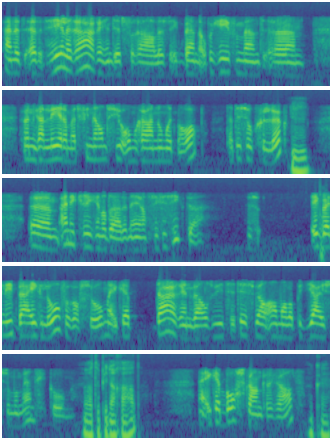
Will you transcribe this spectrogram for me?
En het, het hele rare in dit verhaal is, ik ben op een gegeven moment ehm, hun gaan leren met financiën omgaan, noem het maar op. Dat is ook gelukt. Mhm. Ehm, en ik kreeg inderdaad een ernstige ziekte. Dus ik ben niet bijgelovig of zo, maar ik heb daarin wel zoiets, het is wel allemaal op het juiste moment gekomen. En wat heb je dan gehad? Nou, ik heb borstkanker gehad. Oké.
